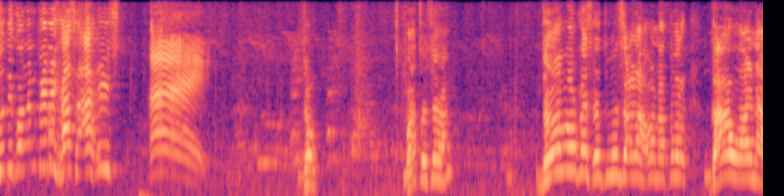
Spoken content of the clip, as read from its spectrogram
যদি কোনদিন বিড়ি খাস আহিস। যাও। কাছে তুমি জানা হবে না তোমার গা হয় না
